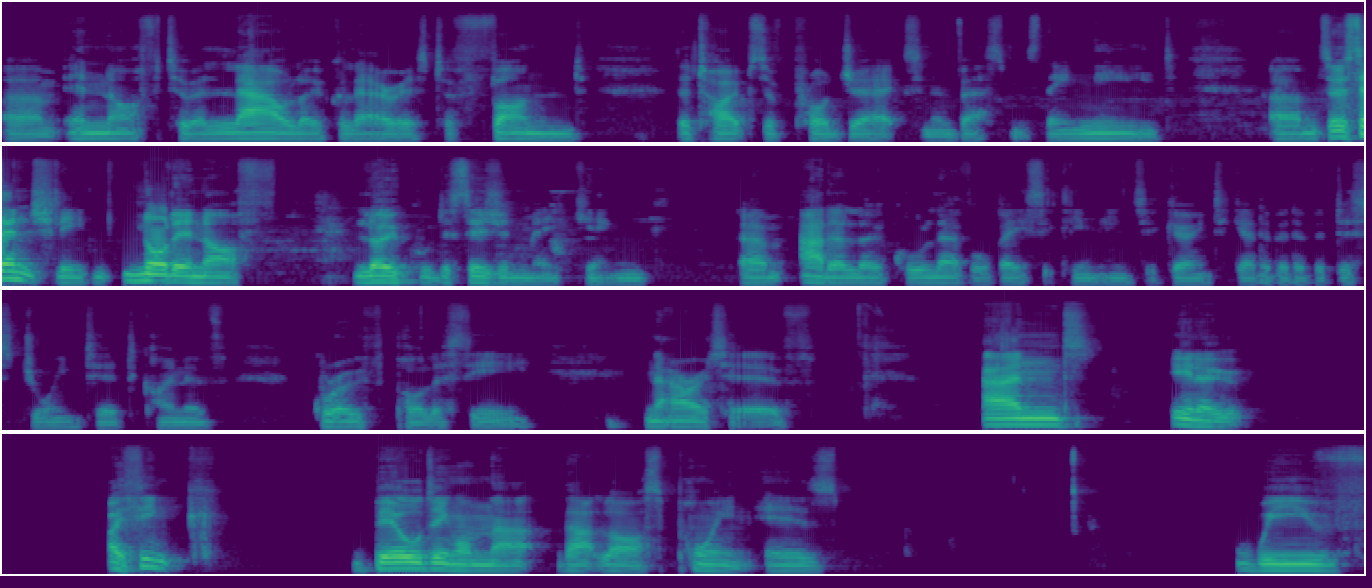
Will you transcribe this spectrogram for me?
um, enough to allow local areas to fund the types of projects and investments they need. Um, so essentially, not enough local decision making um, at a local level basically means you're going to get a bit of a disjointed kind of growth policy narrative. And, you know, I think building on that that last point is we've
